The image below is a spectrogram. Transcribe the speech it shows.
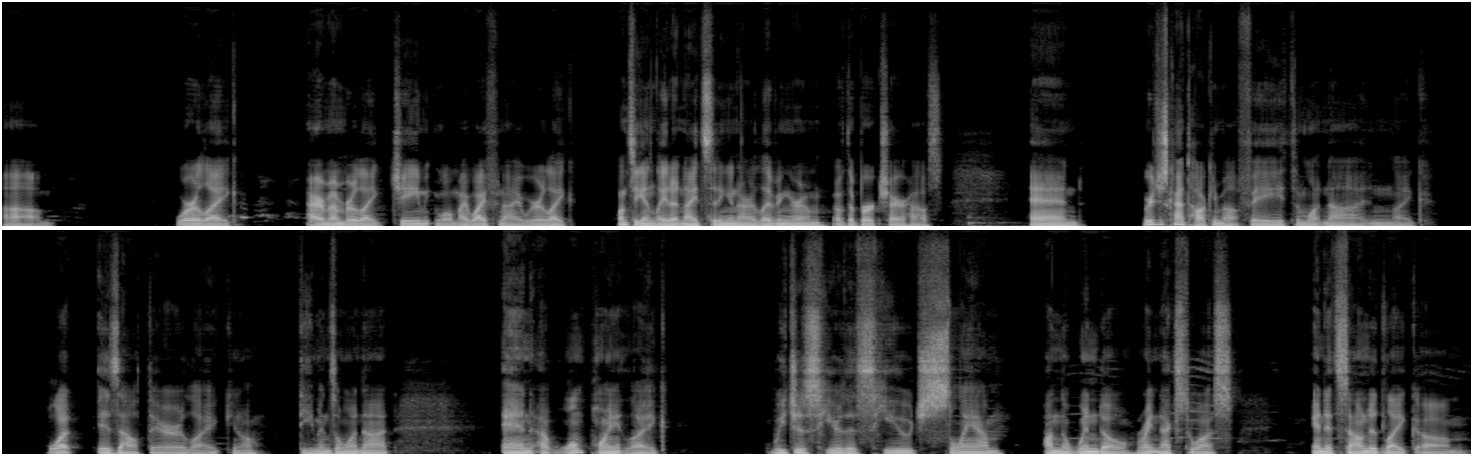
Um, where like, I remember like Jamie, well, my wife and I, we were like, once again, late at night, sitting in our living room of the Berkshire house. And we were just kind of talking about faith and whatnot and like what is out there, like, you know, demons and whatnot. And at one point, like, we just hear this huge slam on the window right next to us. And it sounded like, um,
